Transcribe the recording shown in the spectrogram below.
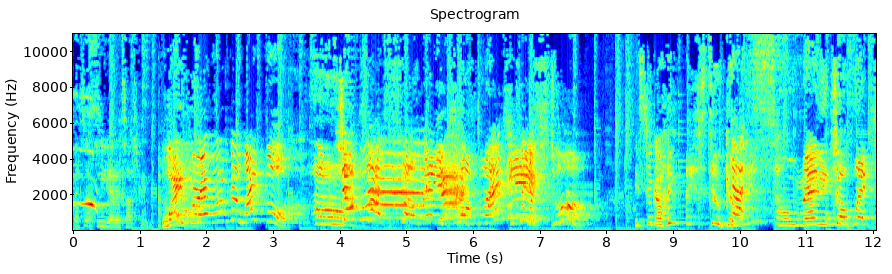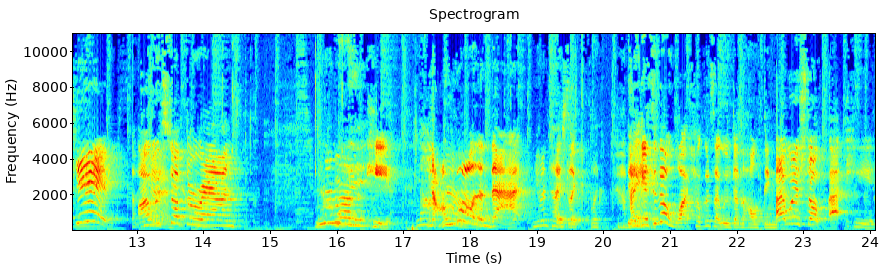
That's not cookie dough, that's ice cream. Wait for it, Oh. Chocolate! So many chocolate chips! Stop! It's still going. It's still going. That's so many oh. chocolate chips. I would stop around No, here. no, more than that. You to taste like like there. I guess if they're white chocolates, like we've done the whole thing. I would stop at here.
